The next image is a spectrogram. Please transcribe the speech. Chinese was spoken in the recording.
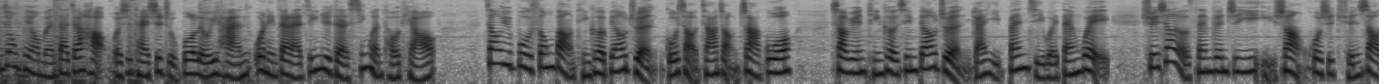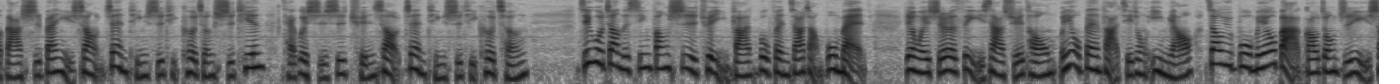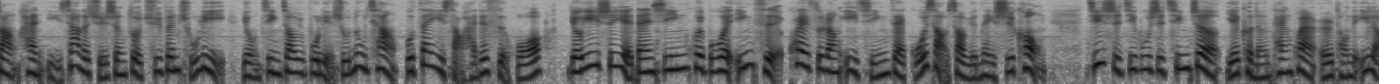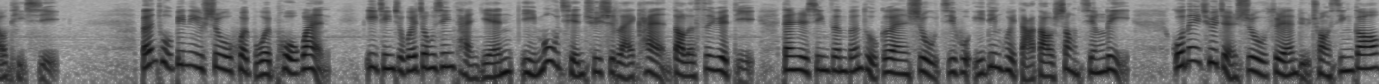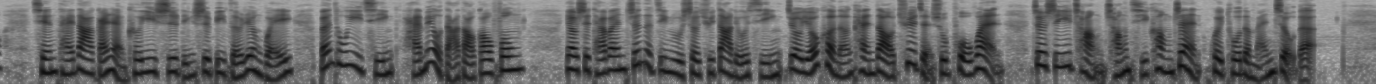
听众朋友们，大家好，我是台视主播刘一涵，为您带来今日的新闻头条。教育部松绑停课标准，国小家长炸锅。校园停课新标准改以班级为单位，学校有三分之一以上，或是全校达十班以上暂停实体课程十天，才会实施全校暂停实体课程。结果，这样的新方式却引发部分家长不满，认为十二岁以下学童没有办法接种疫苗。教育部没有把高中职以上和以下的学生做区分处理，涌进教育部脸书怒呛，不在意小孩的死活。有医师也担心，会不会因此快速让疫情在国小校园内失控？即使几乎是轻症，也可能瘫痪儿童的医疗体系。本土病例数会不会破万？疫情指挥中心坦言，以目前趋势来看，到了四月底，单日新增本土个案数几乎一定会达到上千例。国内确诊数虽然屡创新高，前台大感染科医师林世璧则认为，本土疫情还没有达到高峰。要是台湾真的进入社区大流行，就有可能看到确诊数破万。这是一场长期抗战，会拖得蛮久的。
